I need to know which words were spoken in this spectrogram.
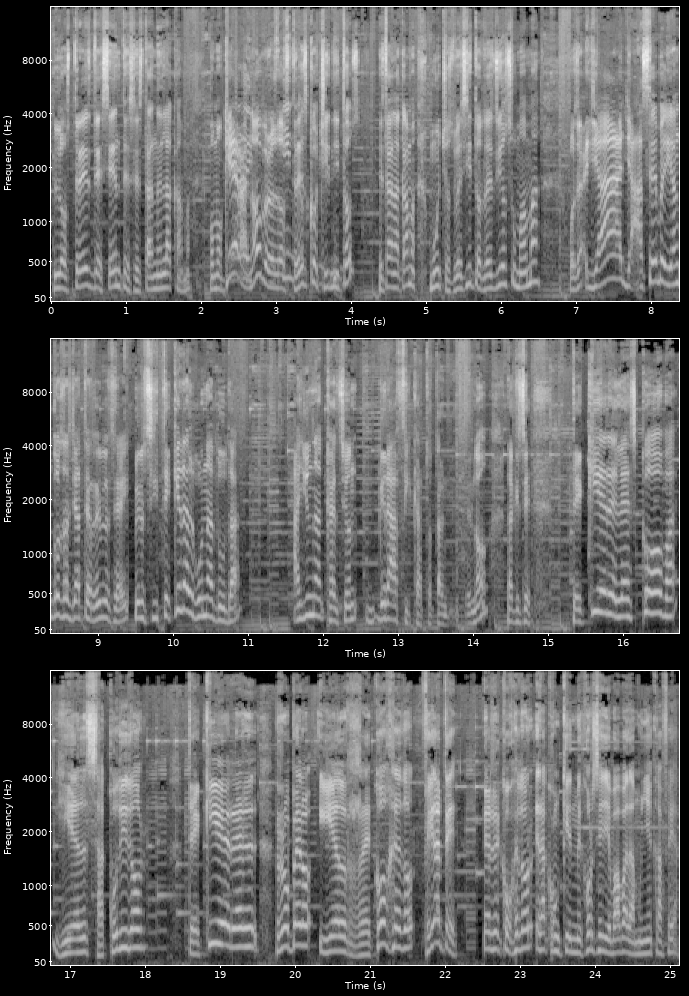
los tres decentes están en la cama, como quieran, Ay, ¿no? Pero los tres cochinitos están en la cama. Muchos besitos les dio su mamá. O sea, ya, ya se veían cosas ya terribles ahí. Pero si te queda alguna duda, hay una canción gráfica totalmente, ¿no? La que dice, te quiere la escoba y el sacudidor, te quiere el ropero y el recogedor. Fíjate, el recogedor era con quien mejor se llevaba la muñeca fea.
